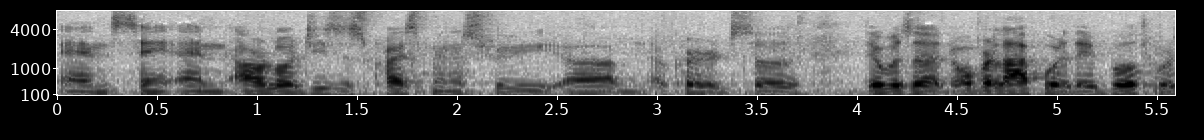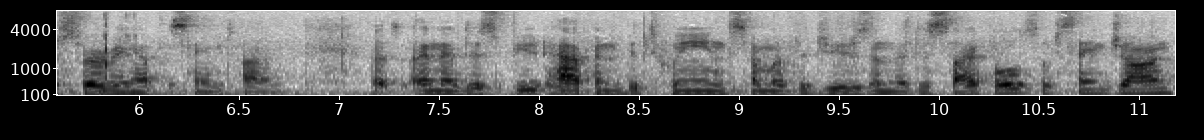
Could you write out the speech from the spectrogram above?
and Saint, and our Lord Jesus Christ ministry um, occurred. So there was an overlap where they both were serving at the same time. And a dispute happened between some of the Jews and the disciples of St. John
